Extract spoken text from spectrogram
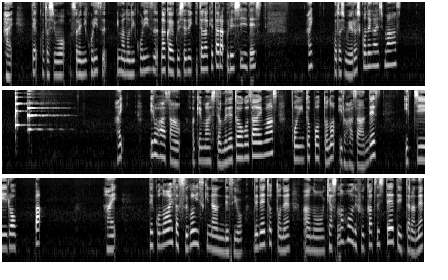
はい。で、今年もそれに懲りず、今のに懲りず、仲良くしていただけたら嬉しいです。はい。今年もよろしくお願いします。はい。いろはさん、明けましておめでとうございます。ポイントポットのいろはさんです。16はい。で、この挨拶すごい好きなんですよ。でね、ちょっとね、あの、キャスの方で復活してって言ったらね、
